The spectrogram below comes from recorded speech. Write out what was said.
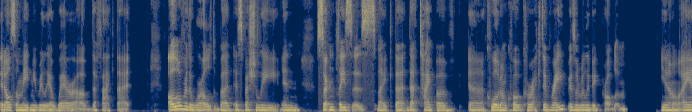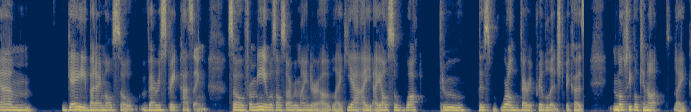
it also made me really aware of the fact that all over the world, but especially in certain places, like that, that type of uh, quote unquote corrective rape is a really big problem. You know, I am gay, but I'm also very straight passing. So for me, it was also a reminder of like, yeah, I, I also walk through this world very privileged because most people cannot like,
